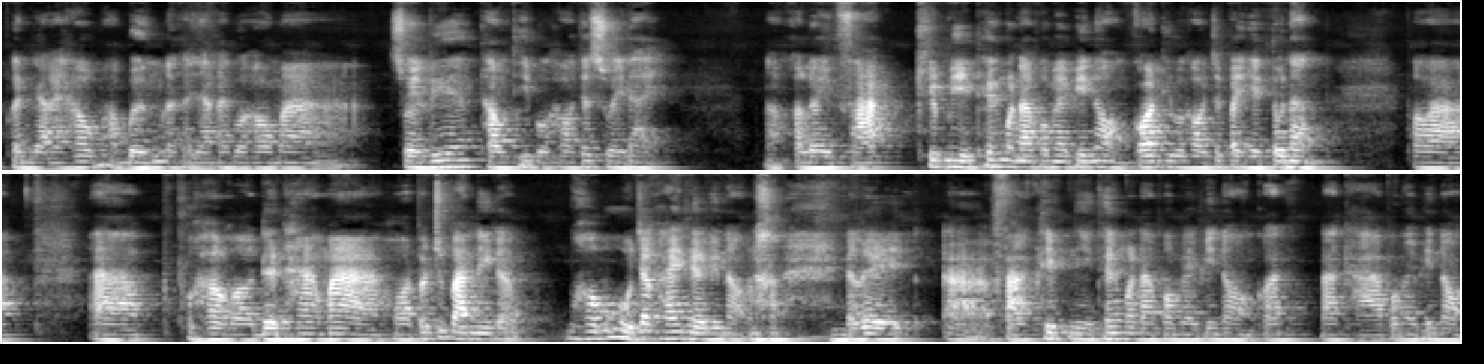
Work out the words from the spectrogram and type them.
เพิ่นอยากให้เฮามาเบิ่งแล้วก็อยากให้พวกเขามาช่วยเหลือเท่าที่พวกเขาจะช่วยได้เนาะก็เลยฝากคลิปนี้ถึงบรรดาพ่อแม่พี่น้องก่อนที่พวกเขาจะไปเฮ็ดตัวนั้น เพราะว่าอ่าพวกเขาก็เดินทางมาฮอดปัจจุบันนี้ก็เขาบ่ฮู้จักไผเทื่อพี่น้องเนาะก็เลยอ่าฝากคลิปนี้ถึงบรรดาพ่อแม่พี่น้องก่อนนะถ้าพ่อแม่พี่น้อง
